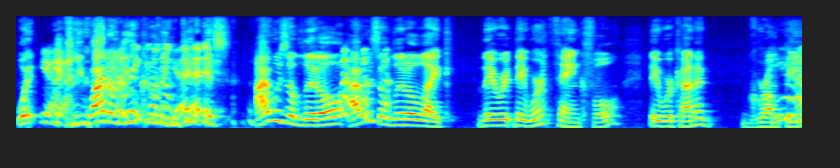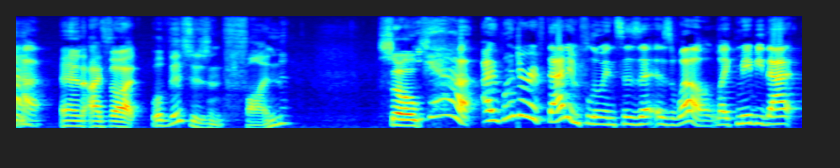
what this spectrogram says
What? Yeah. you- why don't you come and get get this? I was a little. I was a little like they were. They weren't thankful. They were kind of grumpy. Yeah. And I thought, well, this isn't fun. So Yeah, I wonder if that influences it as well. Like maybe that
